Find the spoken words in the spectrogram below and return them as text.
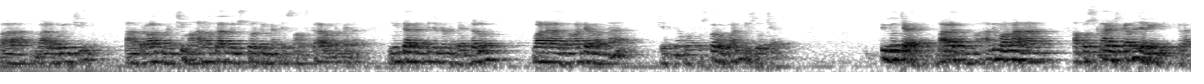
వాళ్ళ గురించి ఆ తర్వాత మంచి మానవతా దృష్టితోటి మంచి సంస్కారవంతమైన జీవితాన్ని నడిపించినటువంటి పెద్దలు వాళ్ళ సమాచారం అంతా చెప్పి ఒక పుస్తక రూపాన్ని తీసుకొచ్చారు. తీసుకొచ్చాడు ఆయన. బాగా అది మొన్న ఆ పుస్తక ఆవిష్కరణ జరిగింది ఇక్కడ.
